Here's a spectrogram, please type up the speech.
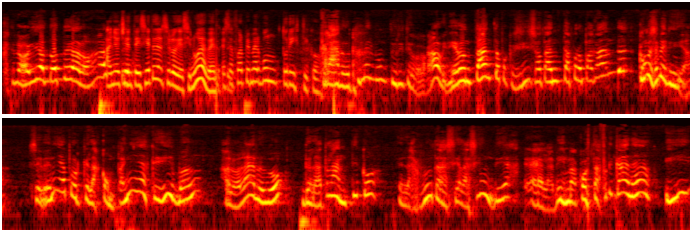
que no había dónde alojar. Año 87 del siglo XIX. Ese fue el primer boom turístico. Claro, el primer boom turístico. Claro, vinieron tanto porque se hizo tanta propaganda. ¿Cómo se venía? Se venía porque las compañías que iban a lo largo del Atlántico, en las rutas hacia las Indias, a la misma costa africana y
